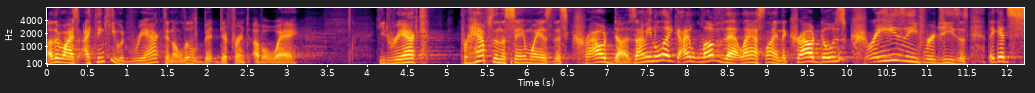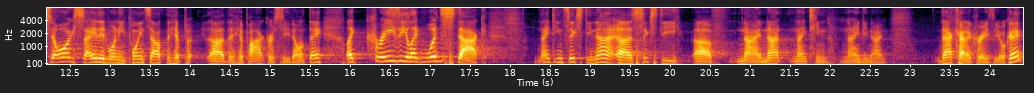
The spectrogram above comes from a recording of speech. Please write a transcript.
Otherwise, I think he would react in a little bit different of a way. He'd react perhaps in the same way as this crowd does. I mean, like, I love that last line. The crowd goes crazy for Jesus. They get so excited when he points out the, hip, uh, the hypocrisy, don't they? Like crazy, like Woodstock. 1969, uh, 69, not 1999 that kind of crazy, okay?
